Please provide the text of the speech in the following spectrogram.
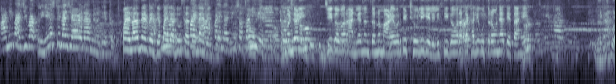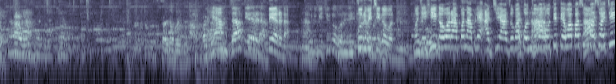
आणि भाजी भाकरी. हेच तिला जेवायला आम्ही देतो. पहिला नैवेद्य पहिल्या दिवसाचा पहिला- नैवेद्य. पहिल्या दिवसाचा ओके नैवेद्य. ओके. मंडळी जी गवर आणल्यानंतर माळ्यावरती ठेवली गेलेली ती गवर आता खाली उतरवण्यात येत आहे. हे आमचा तेरडा. तेरडा. पूर्वीची गवर. म्हणजे ही गवर आपण आपले आजी आजोबा पणजोबा होती तेव्हापासून बसवायची.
